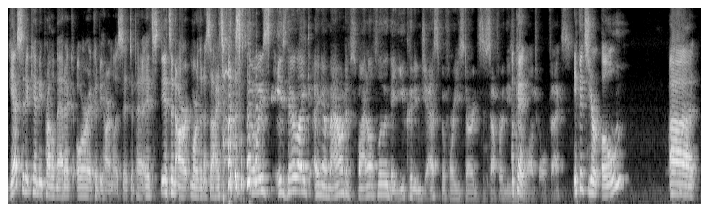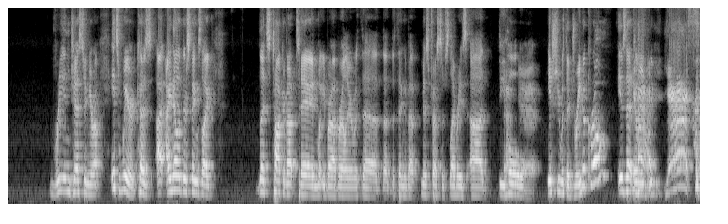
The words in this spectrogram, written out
Yes, and it can be problematic or it could be harmless. It depends. It's it's an art more than a science, honestly. So is is there like an amount of spinal fluid that you could ingest before you started to suffer these Okay. neurological effects? if it's your own, uh, re-ingesting your own, it's weird because I, I know there's things like, let's talk about today and what you brought up earlier with the the, the thing about mistrust of celebrities. Uh, the whole Yeah. issue with adrenochrome is that it yes. it-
